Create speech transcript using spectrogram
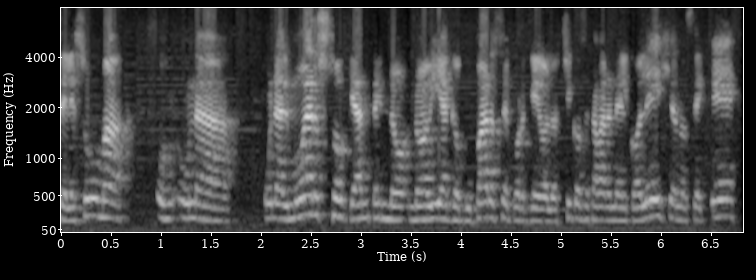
se le suma una, un almuerzo que antes no, no había que ocuparse porque los chicos estaban en el colegio, no sé qué,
